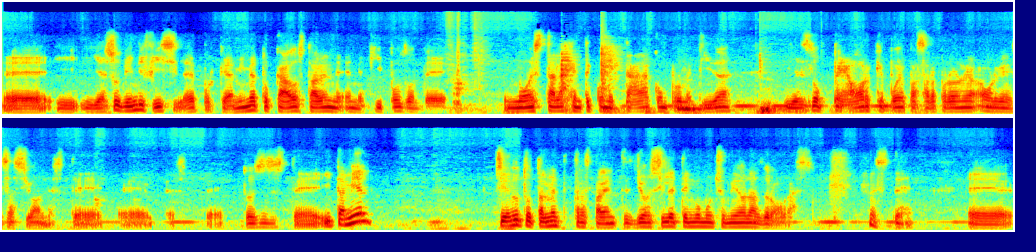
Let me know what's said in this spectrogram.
Eh, y, eso es bien difícil, ¿eh? porque a mí me ha tocado estar en, equipos donde no está la gente conectada, comprometida, y es lo peor que puede pasar para una organización. Este, eh, este, entonces, este, y también, siendo totalmente transparentes, yo sí le tengo mucho miedo a las drogas. Este, eh,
